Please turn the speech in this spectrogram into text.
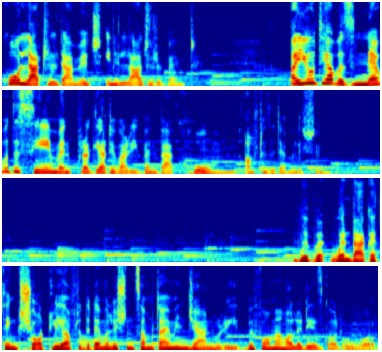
collateral damage in a larger event. Ayodhya was never the same when Pragya Tiwari went back home after the demolition. We went back, I think, shortly after the demolition, sometime in January, before my holidays got over.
